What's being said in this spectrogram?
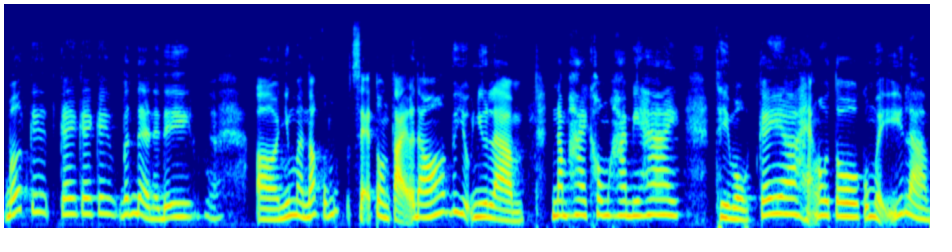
bớt cái cái cái cái vấn đề này đi. Dạ. Ờ, nhưng mà nó cũng sẽ tồn tại ở đó. Ví dụ như là năm 2022 thì một cái ờ, hãng ô tô của Mỹ là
